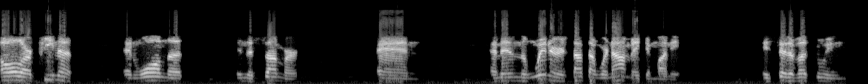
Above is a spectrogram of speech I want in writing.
all our peanuts and walnuts in the summer, and and then in the winter, it's not that we're not making money. Instead of us doing,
